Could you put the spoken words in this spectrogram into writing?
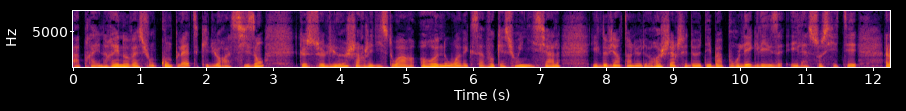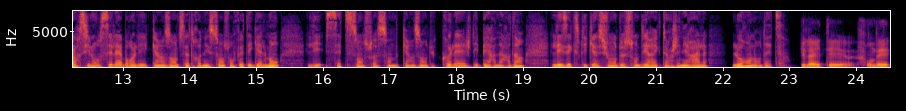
après une rénovation complète qui durera six ans, que ce lieu chargé d'histoire renoue avec sa vocation initiale. Il devient un lieu de recherche et de débat pour l'Église et la société. Alors si l'on célèbre les 15 ans de cette renaissance, on fait également les 775 ans du Collège des Bernardins, les explications de son directeur général, Laurent Landette. Il a été euh, fondé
